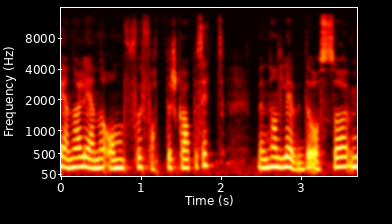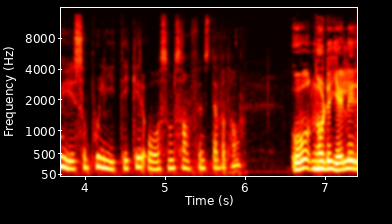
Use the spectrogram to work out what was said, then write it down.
ene og alene om forfatterskapet sitt, men han levde også mye som politiker og som samfunnsdebattant. Og når det gjelder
